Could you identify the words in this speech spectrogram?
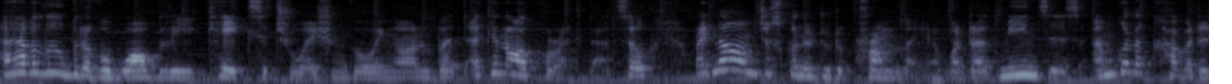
I have a little bit of a wobbly cake situation going on, but I can all correct that. So right now I'm just gonna do the crumb layer. What that means is I'm gonna cover the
